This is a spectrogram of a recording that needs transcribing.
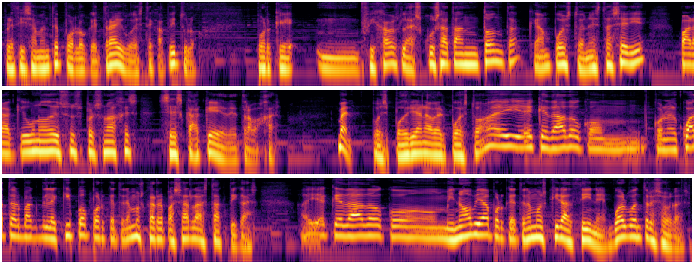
precisamente por lo que traigo este capítulo porque mm, fijaos la excusa tan tonta que han puesto en esta serie para que uno de sus personajes se escaquee de trabajar. Bueno, pues podrían haber puesto, Ay, he quedado con, el quarterback del equipo porque tenemos que repasar las tácticas. Ay, he quedado con mi novia porque tenemos que ir al cine. Vuelvo en tres horas.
